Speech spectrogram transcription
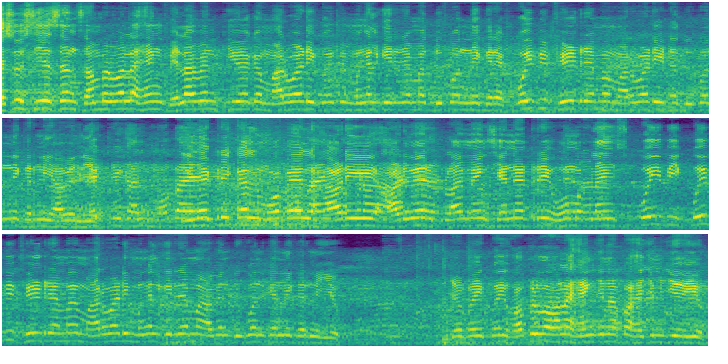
એસોસિએશન સાંભળવાલા હેંગ ભેલાવેન કહ્યું કે મારવાડી કોઈ બી મંગલગીરી રેમાં દુકાન નહીં કરે. કોઈ બી ફિલ્ડ રેમાં મારવાડી એટલે દુકાન નહીં ઘરની આવેલી. ઇલેક્ટ્રિકલ મોબાઈલ ઇલેક્ટ્રિકલ મોબાઈલ હાડી hardware plumbing sanitary home appliance કોઈ બી કોઈ બી ફિલ્ડ રેમાં મારવાડી મંગલગીરી રેમાં આવેલ દુકાન કે નહીં ઘરની યુગ જો ભાઈ કોઈ હોબળવાવાળા હેંગજના પર હજમજી યુગ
